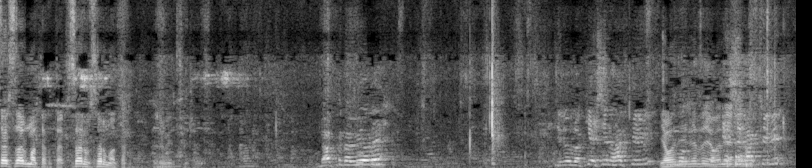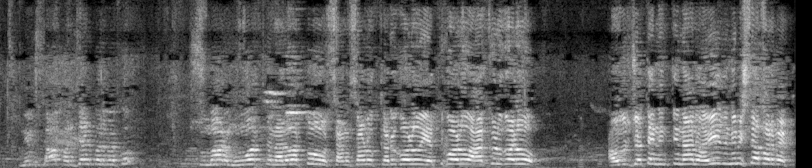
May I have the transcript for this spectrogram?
ಸರ್ ಸರ್ ಮಾತಾಡ್ತಾರೆ. ಸರ್ ಸರ್ ಮಾತಾಡ್ತಾರೆ. ಡಾಕ್ಟರ್ ರವಿ ಅವರೇ? ಇದು ಲೊಕೇಶನ್ ಹಾಕ್ತೀವಿ. ಯಾವ ಏರಿಯಾದ? ಯಾವ ಲೊಕೇಶನ್ ಏರಿಯಾದ? ಹಾಕ್ತೀವಿ. ನಿಮ್ ಸ್ಟಾಫ್ ಅರ್ಜೆಂಟ್ ಬರಬೇಕು. ಸುಮಾರು ಮೂವತ್ತು ನಲವತ್ತು ಸಣ್ಣ ಸಣ್ಣ ಕರುಗಳು ಎತ್ತುಗಳು ಆಕಳುಗಳು ಅವ್ರ ಜೊತೆ ನಿಂತು ನಾನು ಐದು ನಿಮಿಷ ಬರ್ಬೇಕು.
